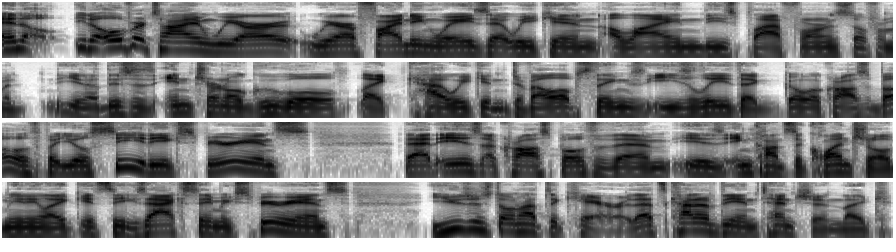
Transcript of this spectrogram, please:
And you know, over time we are we are finding ways that we can align these platforms. So from a you know, this is internal Google like how we can develop things easily easily that go across both, but you'll see the experience that is across both of them is inconsequential, meaning like it's the exact same experience. You just don't have to care. That's kind of the intention. Like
